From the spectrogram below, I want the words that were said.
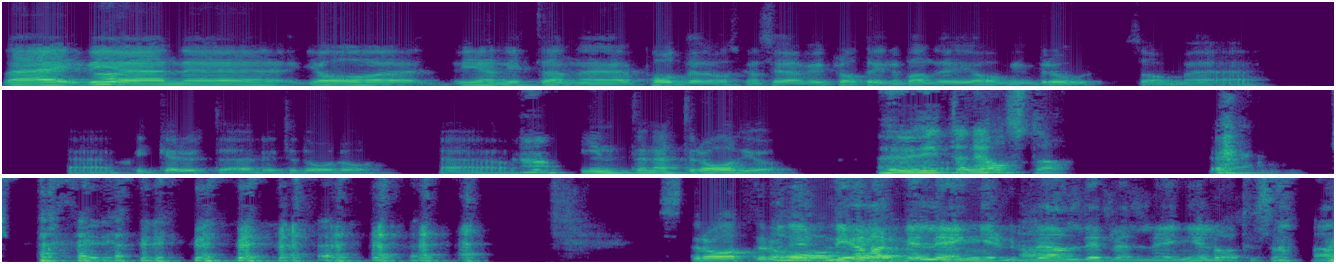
Nej, vi är en, eh, ja, vi är en liten eh, podd eller vad ska man säga. Vi pratar innebandy, jag och min bror som eh, skickar ut det lite då och då. Eh, Ja. Internetradio. Hur hittar ni oss då? Strater Ni, AB. ni har varit med länge, väldigt, väldigt länge låter det som. Ja.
